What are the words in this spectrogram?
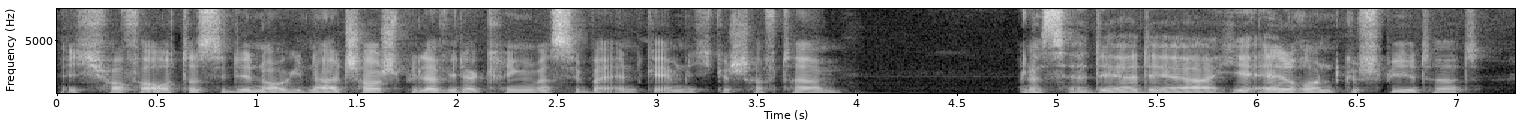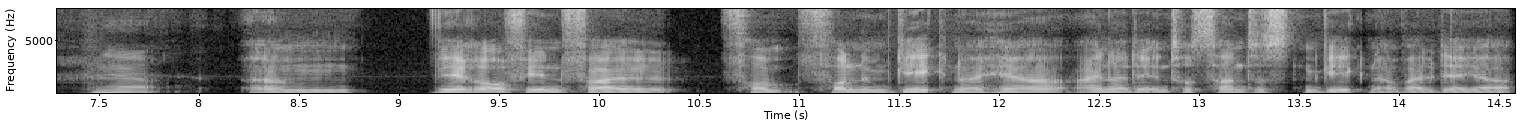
ich hoffe auch, dass sie den Original-Schauspieler wieder kriegen, was sie bei Endgame nicht geschafft haben. Das ist ja der, der hier Elrond gespielt hat. Ja. Ähm, wäre auf jeden Fall vom, von einem Gegner her einer der interessantesten Gegner, weil der ja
